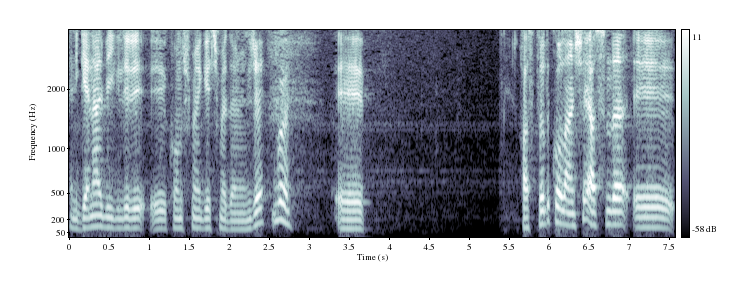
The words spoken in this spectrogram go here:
Hani genel bilgileri e, konuşmaya geçmeden önce Buyurun. e, hastalık olan şey aslında e,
